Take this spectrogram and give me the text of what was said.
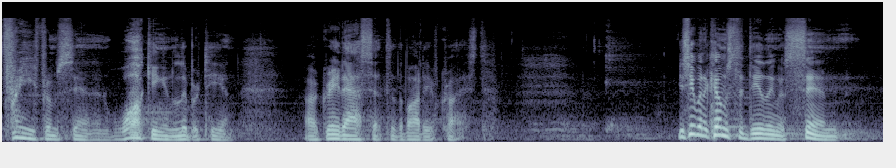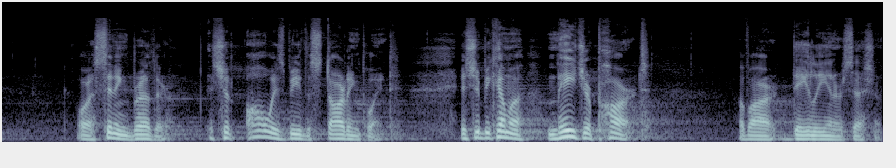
free from sin and walking in liberty and are a great asset to the body of Christ. You see, when it comes to dealing with sin or a sinning brother, it should always be the starting point. It should become a major part of our daily intercession.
